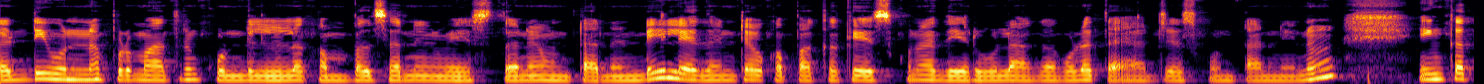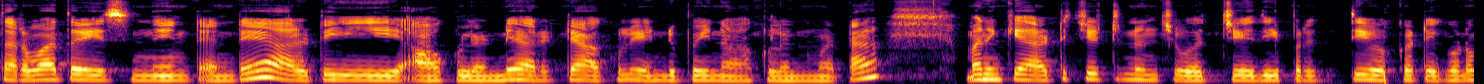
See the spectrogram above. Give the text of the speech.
గడ్డి ఉన్నప్పుడు మాత్రం కుండీలలో కంపల్సరీ నేను వేస్తూనే ఉంటానండి. లేదంటే ఒక పక్కకి వేసుకుని అది ఎరువులాగా కూడా తయారు చేసుకుంటాను నేను. ఇంకా తర్వాత వేసింది ఏంటంటే అరటి ఆకులండి. అరటి ఆకులు ఎండిపోయిన ఆకులు అనమాట మనకి అరటి చెట్టు నుంచి వచ్చేది ప్రతి ఒక్కటి కూడా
